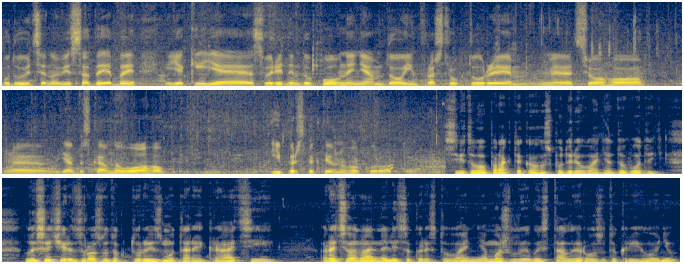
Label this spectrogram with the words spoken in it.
будуються нові садиби, які є своєрідним доповненням до інфраструктури е, цього, е, я би сказав, нового і перспективного курорту. Світова практика господарювання доводить лише через розвиток туризму та рекреації, раціональне лісокористування можливий сталий розвиток регіонів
